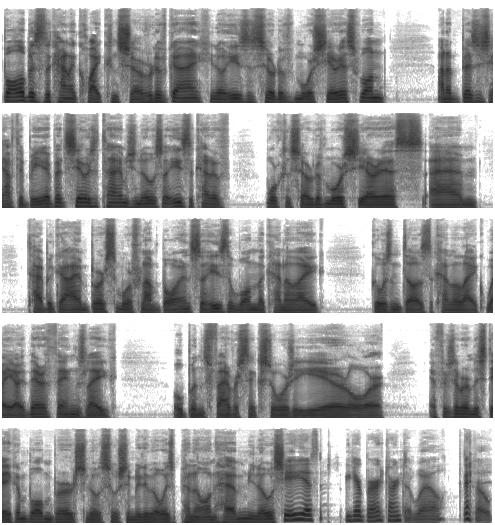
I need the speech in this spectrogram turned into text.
Bob is the kind of quite conservative guy. You know, he's the sort of more serious one. And in business, you have to be a bit serious at times, you know. So he's the kind of more conservative, more serious um, type of guy. And Bert's more flamboyant. So he's the one that kind of like goes and does the kind of like way out there things like opens five or six stores a year. Or if there's ever a mistake in Bob and Bert's, you know, social media, we always pin it on him, you know. She is you're Bert, aren't you? well, no.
